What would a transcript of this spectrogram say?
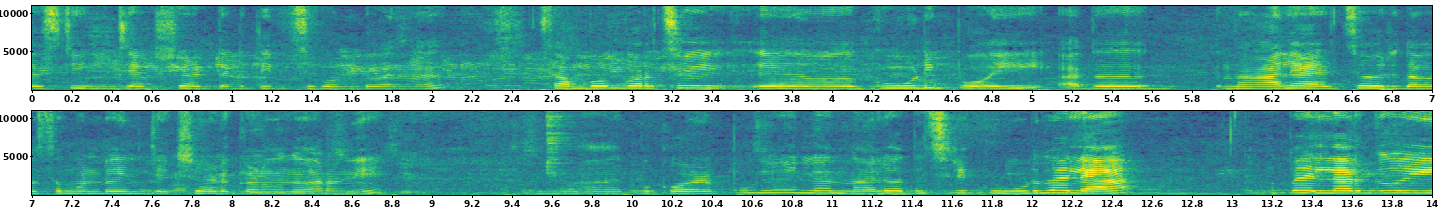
ജസ്റ്റ് ഇഞ്ചക്ഷൻ എടുത്തിട്ട് തിരിച്ച് കൊണ്ടുവന്ന്. സംഭവം കുറച്ച് കൂടിപ്പോയി. അത് നാലാഴ്ച ഒരു ദിവസം കൊണ്ട് ഇഞ്ചക്ഷൻ എടുക്കണമെന്ന് പറഞ്ഞ്. ഇപ്പോൾ കുഴപ്പമൊന്നുമില്ല. എന്നാലും അത് ഇച്ചിരി കൂടുതലാ. അപ്പോൾ എല്ലാവർക്കും ഈ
